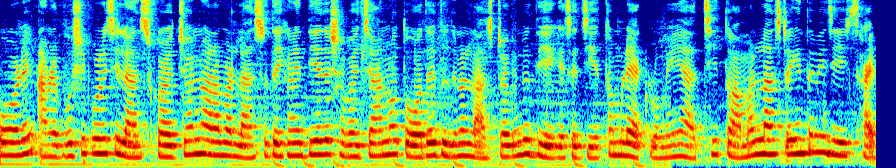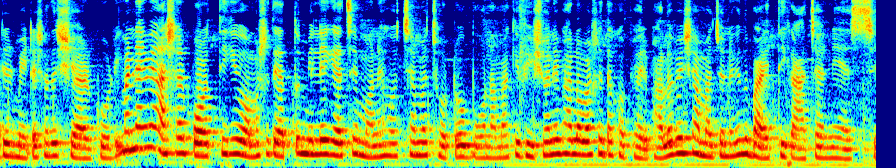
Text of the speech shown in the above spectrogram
পরে আমরা বসে পড়েছি লাঞ্চ করার জন্য, আর আমার লাঞ্চটা তো এখানে দিয়ে যায় সবাই জানো তো ওদের দুজনের লাঞ্চটাও কিন্তু দিয়ে গেছে। যেহেতু আমরা এক রুমেই আছি, তো আমার লাঞ্চটা কিন্তু আমি যে সাইডের মেয়েটার সাথে শেয়ার করি। মানে আমি আসার পর থেকে আমার সাথে এত মিলে গেছে, মনে হচ্ছে আমার ছোট বোন আমাকে ভীষণই ভালোবাসে। দেখো ভালোবেসে আমার জন্য কিন্তু বাড়ির থেকে আচার নিয়ে আসছে।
